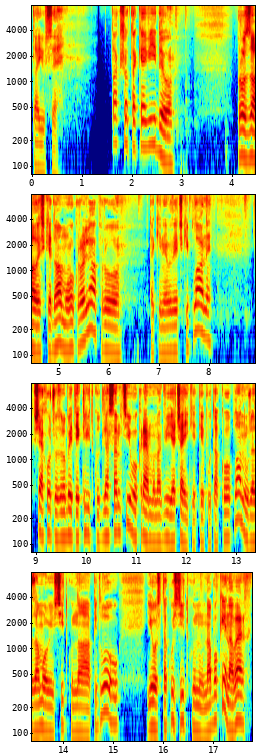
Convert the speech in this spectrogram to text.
та й усе. Так що таке відео про залишки да, мого кроля, про такі невеличкі плани. Ще хочу зробити клітку для самців окремо на дві ячейки типу такого плану. Вже замовив сітку на підлогу. І ось таку сітку ну, на боки, наверх.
